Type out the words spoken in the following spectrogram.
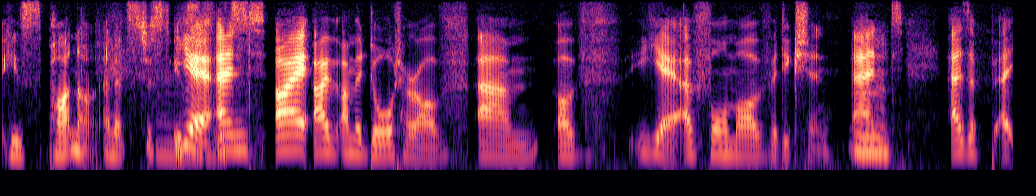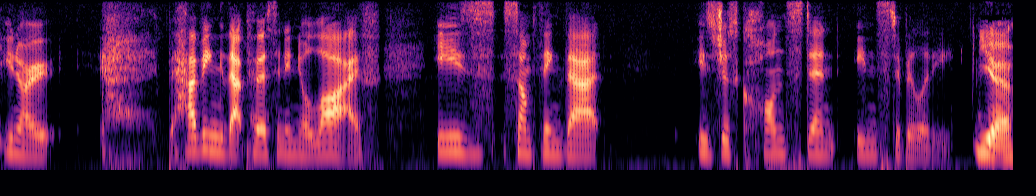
his partner, and it's just it's, yeah, it's- and I I've, I'm a daughter of um of yeah a form of addiction, Mm. and as a uh, you know having that person in your life is something that is just constant instability. Yeah.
